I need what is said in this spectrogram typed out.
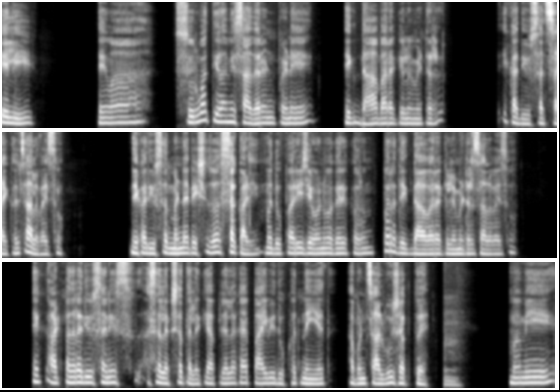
केली तेव्हा सुरुवातीला मी साधारणपणे एक दहा बारा किलोमीटर एका दिवसात सायकल चालवायचो. एका दिवसात म्हणण्यापेक्षा सुद्धा सकाळी मग दुपारी जेवण वगैरे करून परत एक दहा बारा किलोमीटर चालवायचो. एक आठ पंधरा दिवसांनी असं लक्षात आलं की आपल्याला काय पाय बी दुखत नाही आहेत आपण चालवू शकतोय. मग मी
